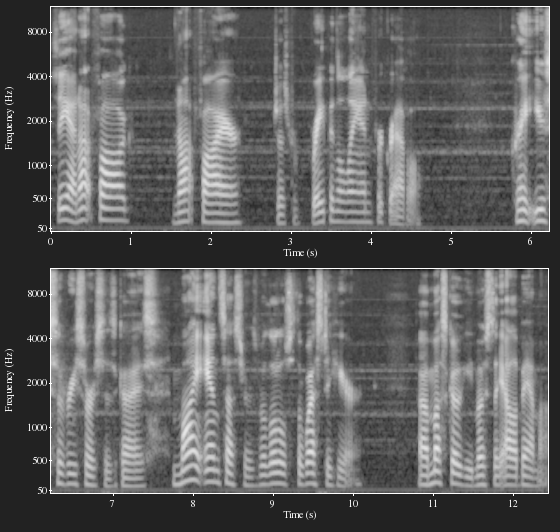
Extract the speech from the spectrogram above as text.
So yeah, not fog, not fire, just raping the land for gravel. Great use of resources, guys. My ancestors were a little to the west of here. Uh, Muskogee, mostly Alabama.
